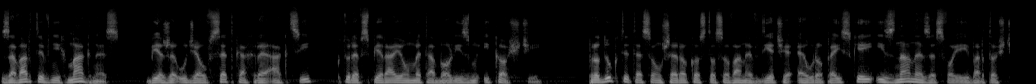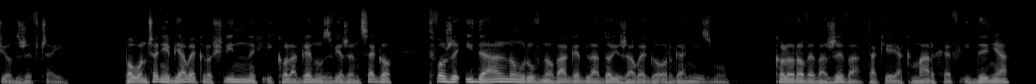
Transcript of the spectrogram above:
Zawarty w nich magnez bierze udział w setkach reakcji, które wspierają metabolizm i kości. Produkty te są szeroko stosowane w diecie europejskiej i znane ze swojej wartości odżywczej. Połączenie białek roślinnych i kolagenu zwierzęcego tworzy idealną równowagę dla dojrzałego organizmu. Kolorowe warzywa, takie jak marchew i dynia,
